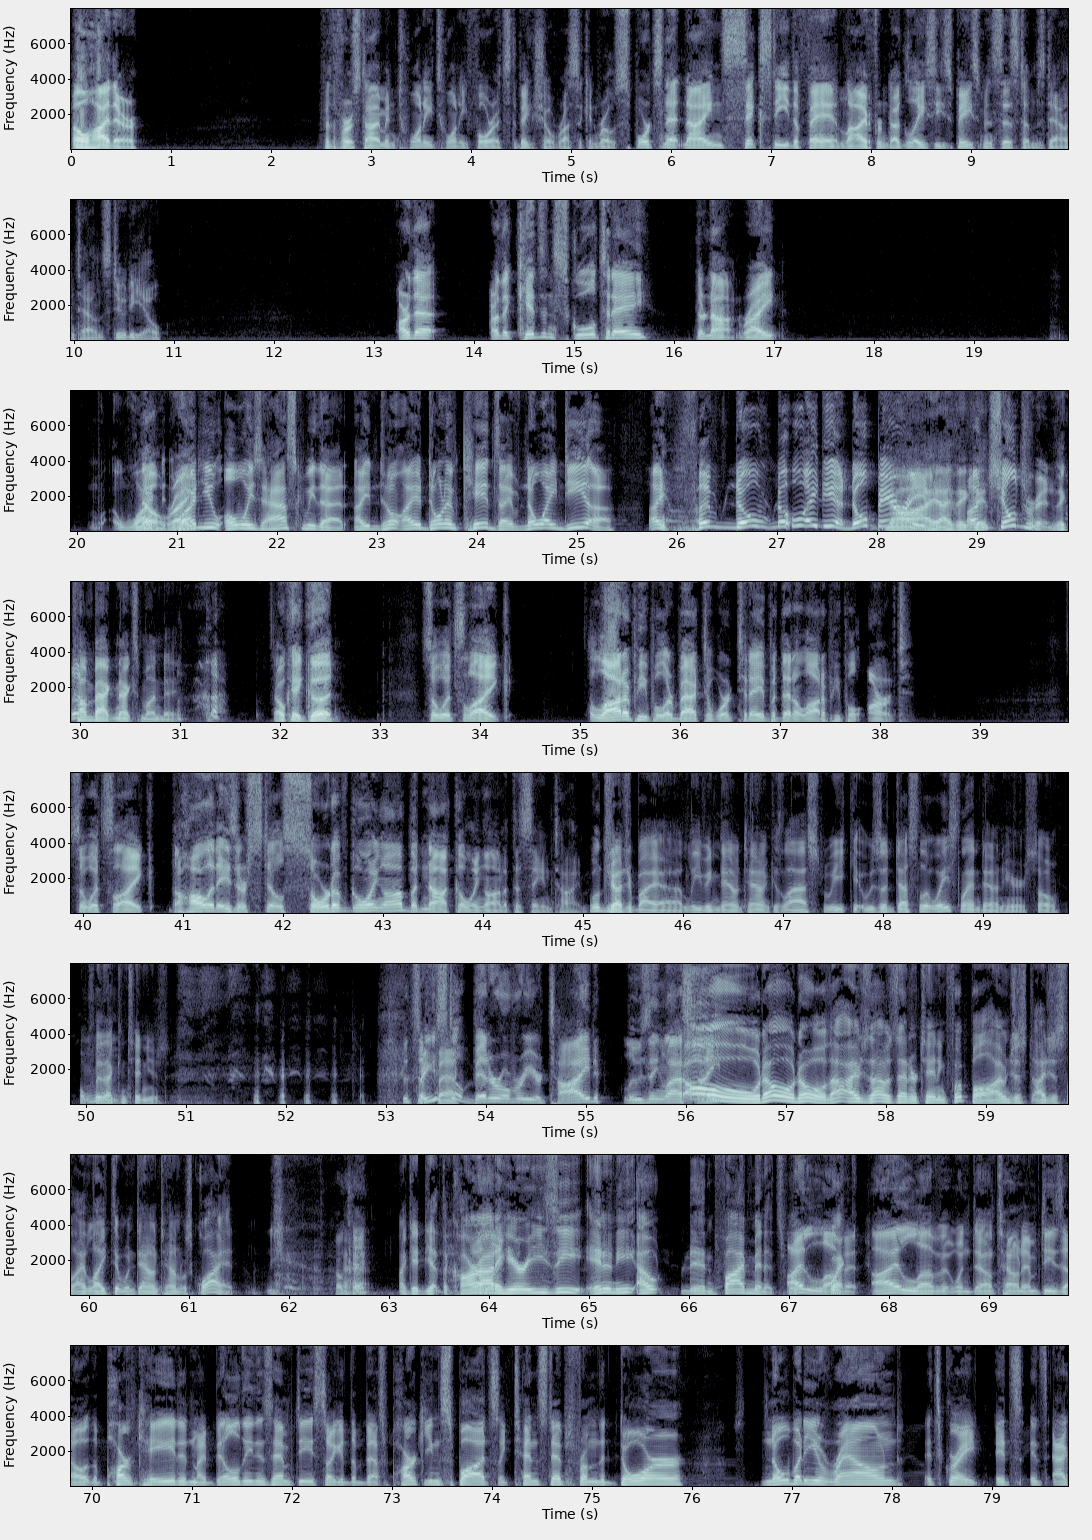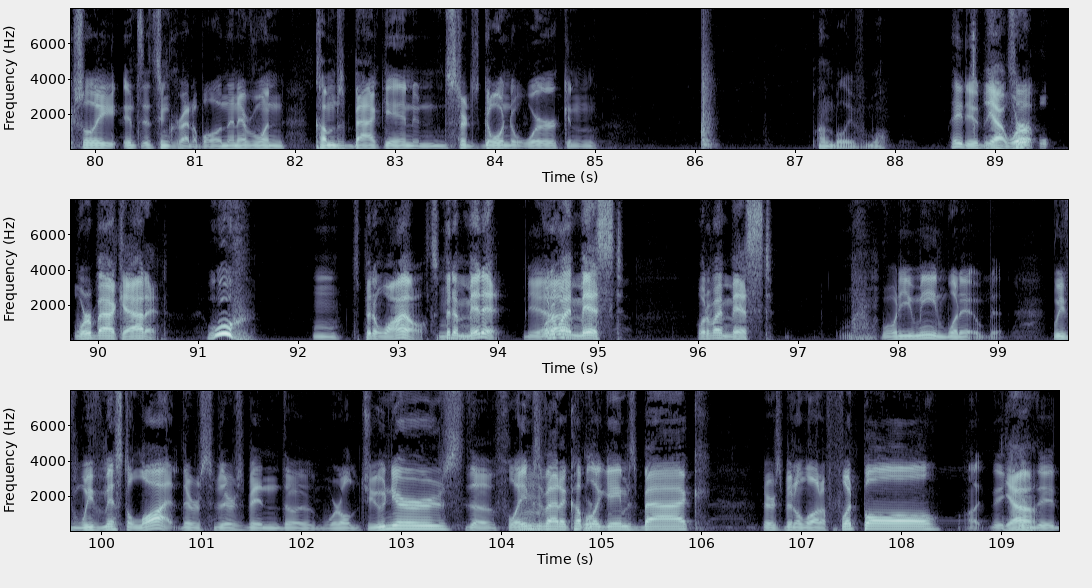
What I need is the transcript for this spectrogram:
Oh, hi there. For the first time in 2024, it's the big show, Rusic and Rose. Sportsnet 960, The Fan, live from Doug Lacey's Basement Systems downtown studio. Are the are the kids in school today? They're not, right? Why? No, right? Why do you always ask me that? I don't. I don't have kids. I have no idea. I have no no idea. No bearing I- I think on they- children. They come back next Monday. Okay, good. So it's like a lot of people are back to work today, but then a lot of people aren't. So it's like the holidays are still sort of going on, but not going on at the same time. We'll judge it by uh, leaving downtown because last week it was a desolate wasteland down here. So hopefully that continues. It's Are you fact. still bitter over your Tide losing last night? Oh no, no, that I was, that was entertaining football. I'm just, I just, I liked it when downtown was quiet. Okay. I could get the car I out like of here easy, in and out in five minutes. I love Quick. it. I love it when downtown empties out. The parkade in my building is empty, so I get the best parking spots, like ten steps from the door. Nobody around. It's great. It's it's actually it's it's incredible. And then everyone comes back in and starts going to work and unbelievable. Hey, dude. Yeah, we're up? we're back at it. Woo! Mm. It's been a while. It's been a minute. yeah. What have I missed? What have I missed? What do you mean? What it, we've we've missed a lot. There's there's been the World Juniors. The Flames Mm. have had a couple of games back. There's been a lot of football. Uh, it- Yeah. it-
